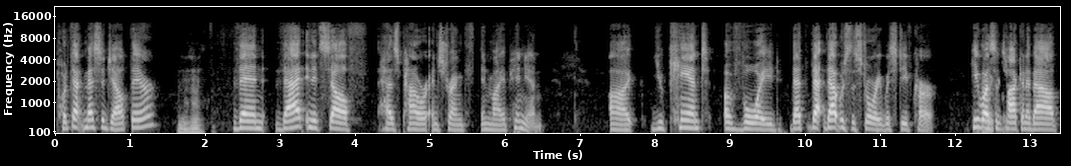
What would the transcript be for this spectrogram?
put that message out there, Mhm. then that in itself has power and strength, in my opinion. Uh, you can't avoid that. That that was the story with Steve Kerr. He wasn't talking about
